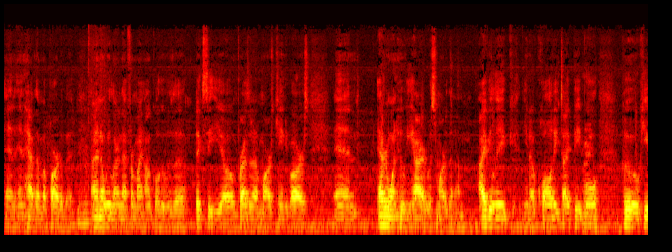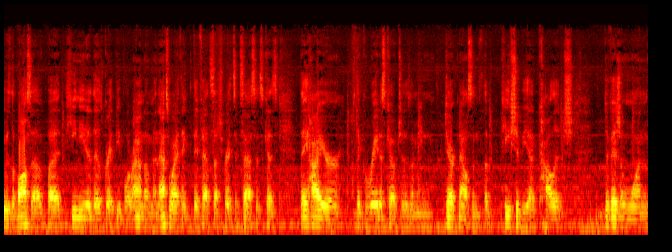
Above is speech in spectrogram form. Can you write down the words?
and, and have them a part of it. Mhm. And I know we learned that from my uncle, who was a big CEO and president of Mars Candy Bars, and everyone who he hired was smarter than him. Ivy League, you know, quality type people who he was the boss of, but he needed those great people around him, and that's why I think they've had such great success. Is because they hire the greatest coaches. I mean, Derek Nelson, the he should be a college Division One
